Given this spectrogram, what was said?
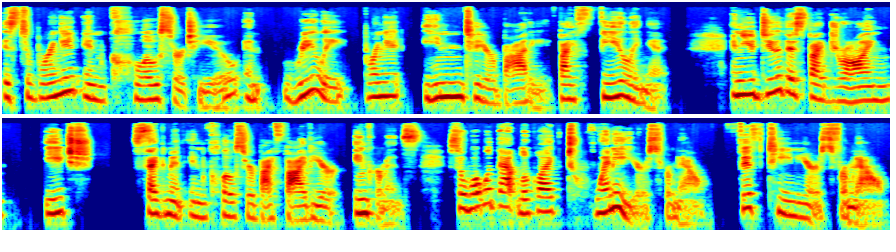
is to bring it in closer to you and really bring it into your body by feeling it. And you do this by drawing each segment in closer by five year increments. So what would that look like 20 years from now, 15 years from now,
